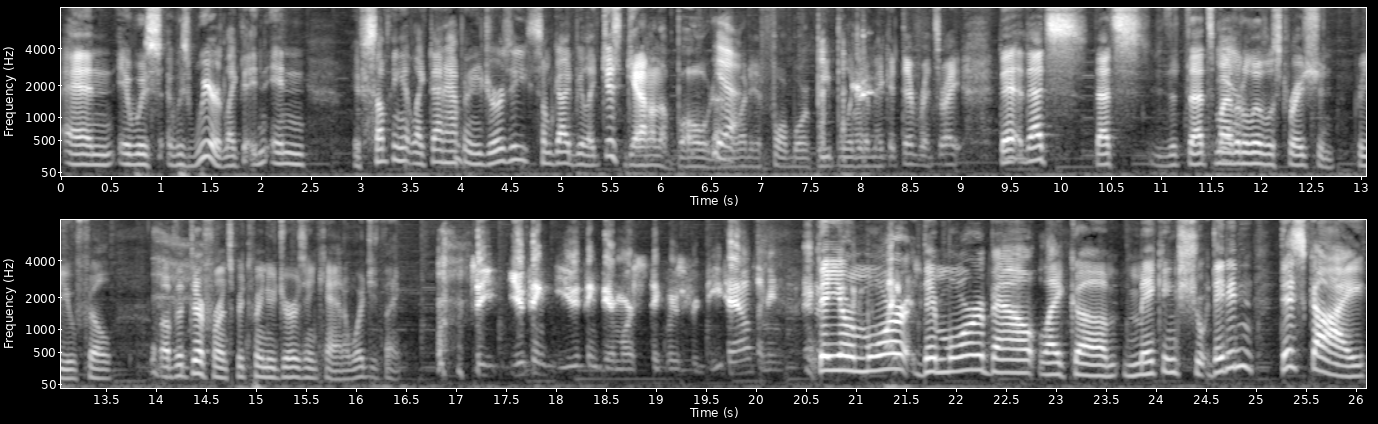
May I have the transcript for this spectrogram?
and it was it was weird. Like in, in if something like that happened in New Jersey, some guy'd be like, "Just get on the boat. I Yeah. don't know what if four more people are going to make a difference, right?" That that's that's that's my Yeah. little illustration for you, Phil, of the difference between New Jersey and Canada. What'd you think? So you- you think you think they're more sticklers for details? I mean, they are more they're more about like um, making sure they didn't this guy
